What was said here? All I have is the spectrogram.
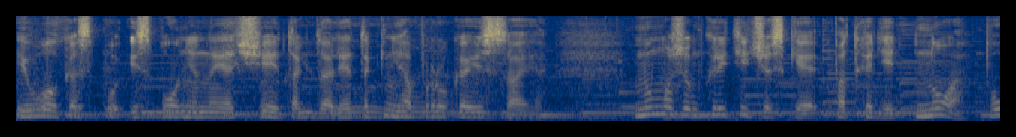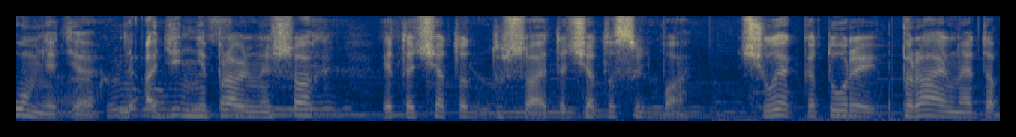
И «Волк испо- исполненный очей» и так далее. Это книга пророка Исаия. Мы можем критически подходить, но помните, один неправильный шаг – это чья-то душа, это чья-то судьба. Человек, который правильно это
